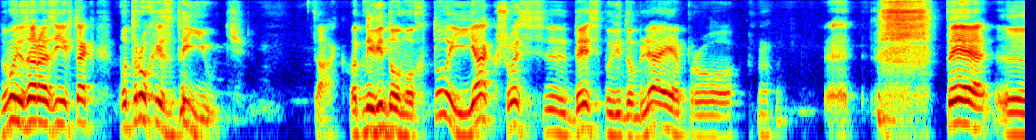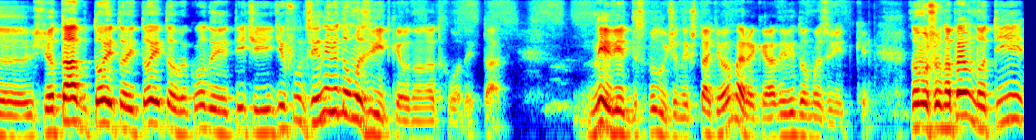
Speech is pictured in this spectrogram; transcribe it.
Думаю, зараз їх так потрохи здають. Так, от невідомо хто і як щось е, десь повідомляє про те, е, що там той-то і той-то виконує ті чи інші функції. Невідомо звідки воно надходить. Так. Не від Сполучених Штатів Америки, а невідомо звідки. Тому що, напевно, ті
